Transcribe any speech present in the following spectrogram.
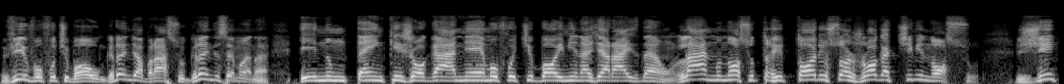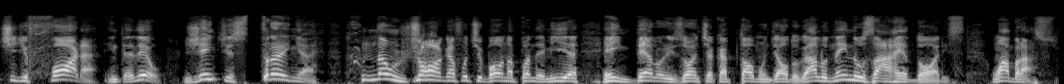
Viva o futebol, um grande abraço, grande semana. E não tem que jogar mesmo futebol em Minas Gerais, não. Lá no nosso território só joga time nosso. Gente de fora, entendeu? Gente estranha não joga futebol na pandemia em Belo Horizonte, a capital mundial do Galo, nem nos arredores. Um abraço.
